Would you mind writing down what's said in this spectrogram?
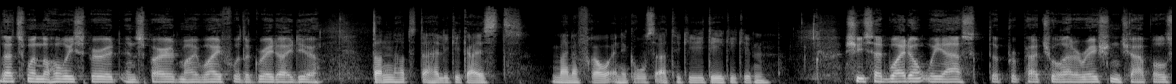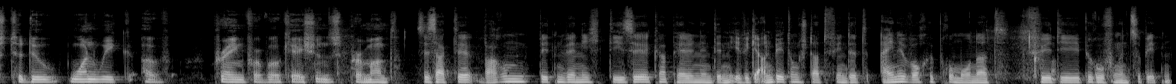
That's when the Holy Spirit inspired my wife with a great idea. Dann hat der Heilige Geist meiner Frau eine großartige Idee gegeben. She said, Why don't we ask the perpetual adoration chapels to do one week of praying for vocations per month? Sie sagte, warum bitten wir nicht diese Kapellen, in denen ewige Anbetung stattfindet, eine Woche pro Monat für die Berufungen zu beten?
